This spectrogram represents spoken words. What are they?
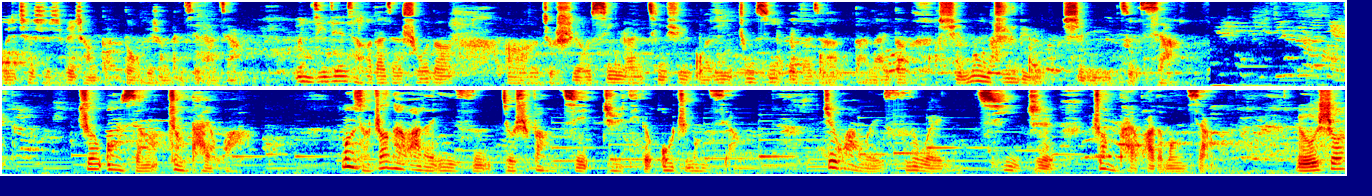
我也确实是非常感动，非常感谢大家。那么今天想和大家说的，啊，就是由欣然情绪管理中心为大家带来的寻梦之旅，始于足下。说梦想状态化，梦想状态化的意思就是放弃具体的物质梦想，具化为思维、气质状态化的梦想。比如说，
